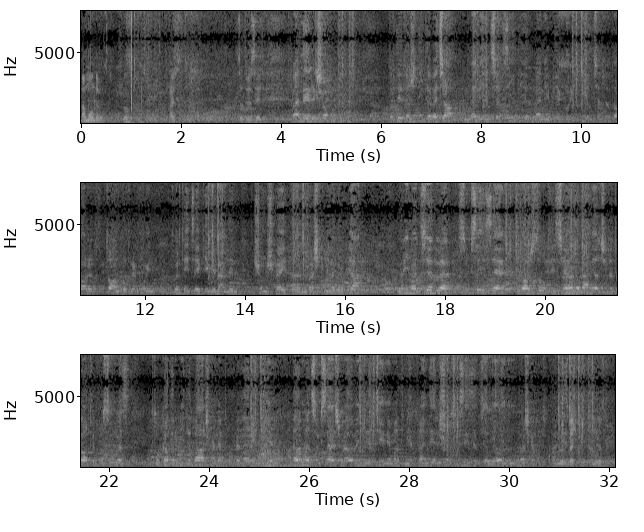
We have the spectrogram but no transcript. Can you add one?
A mundë dhe me të të të vëzhe li. Pra shumë, për të të është ditë e veçanë, me një qëtësi tjilë, me një pjekur i tjilë, që të tarët të tonë po të regojnë, për të të e kemi vendin shumë shpejtë në bashkimin e Europianë, Urimet gjithve, suksese, vazhë zotit që edhe vëndamja dhe qytetarë të Kosovës, këtu 4 vite të arshme në përpër në rejtë mirë, edhe më të sukseshme, edhe më një mirë qenje më të mirë. Pra shumë suksese. Senhor e tu, logicamente. Amém.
